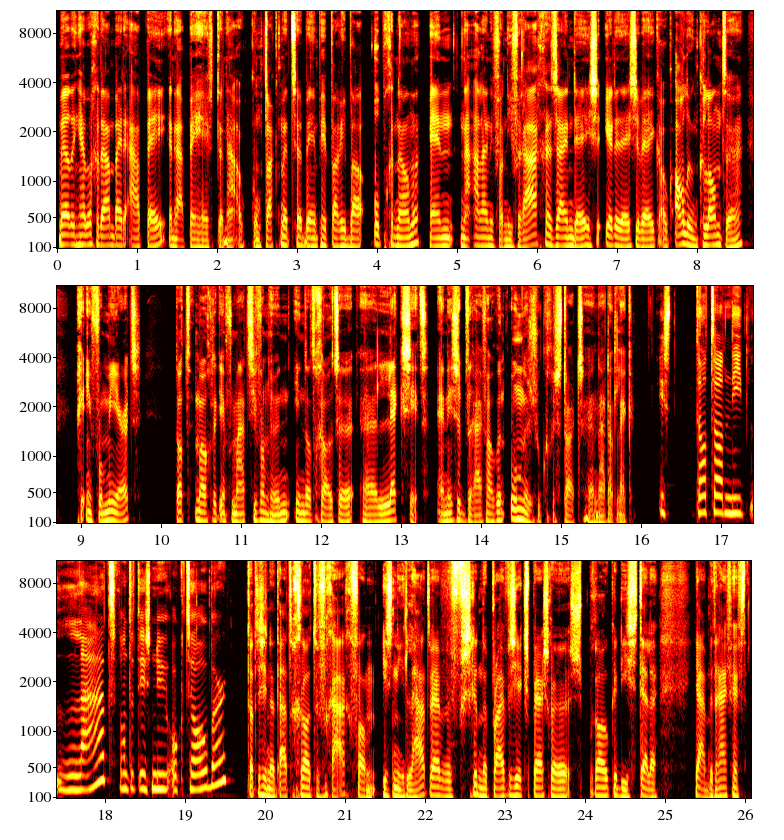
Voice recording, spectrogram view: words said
melding hebben gedaan bij de AP. En de AP heeft daarna ook contact met BNP Paribas opgenomen. En naar aanleiding van die vragen zijn deze, eerder deze week ook al hun klanten geïnformeerd dat mogelijk informatie van hun in dat grote uh, lek zit. En is het bedrijf ook een onderzoek gestart uh, naar dat lek. Is dat dan niet laat? Want het is nu oktober. Dat is inderdaad de grote vraag van is het niet laat? We hebben verschillende privacy experts gesproken die stellen... ja, een bedrijf heeft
